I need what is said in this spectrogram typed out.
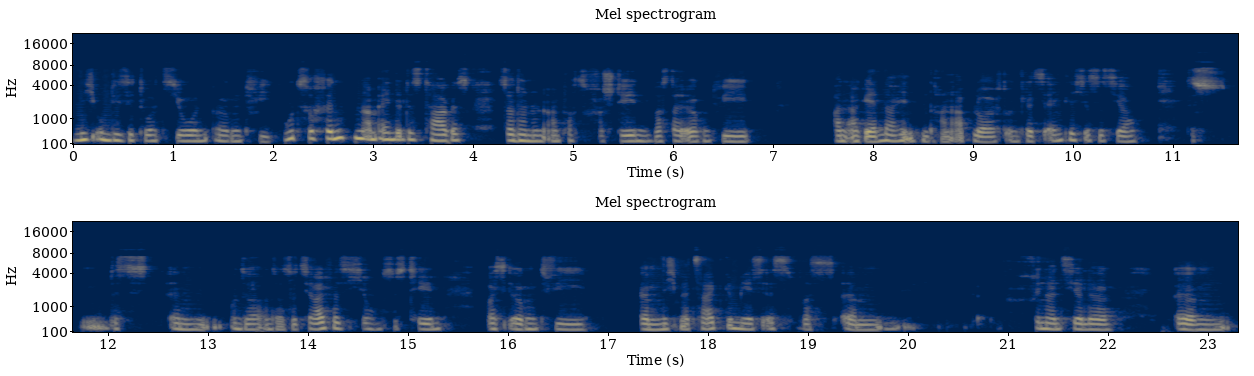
nicht um die Situation irgendwie gut zu finden am Ende des Tages, sondern um einfach zu verstehen, was da irgendwie an Agenda hinten dran abläuft. Und letztendlich ist es ja das, das, ähm, unser, unser Sozialversicherungssystem, was irgendwie ähm, nicht mehr zeitgemäß ist, was ähm, finanzielle ähm,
